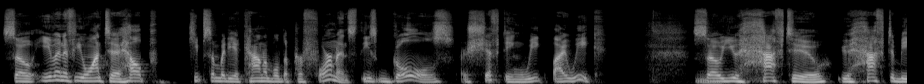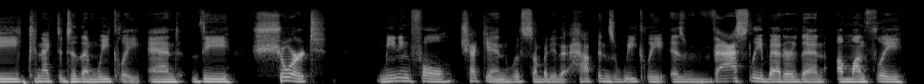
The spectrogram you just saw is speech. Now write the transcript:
So even if you want to help keep somebody accountable to performance these goals are shifting week by week. So mm. you have to you have to be connected to them weekly. And the short meaningful check-in with somebody that happens weekly is vastly better than a monthly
